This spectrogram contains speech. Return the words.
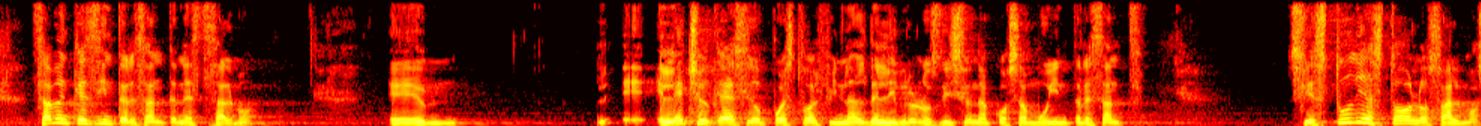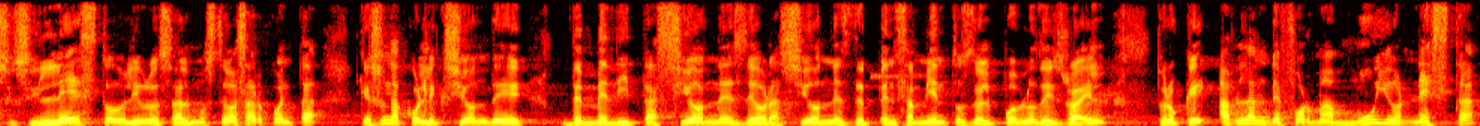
¿saben qué es interesante en este salmo? Em, el hecho de que haya sido puesto al final del libro nos dice una cosa muy interesante. Si estudias todos los salmos y si lees todo el libro de salmos, te vas a dar cuenta que es una colección de, meditaciones, de oraciones, de pensamientos del pueblo de Israel, pero que hablan de forma muy honesta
